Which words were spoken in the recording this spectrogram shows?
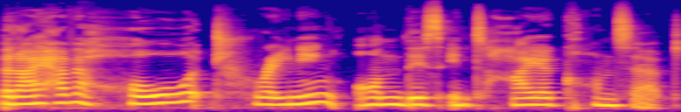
But I have a whole training on this entire concept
